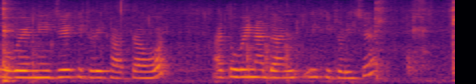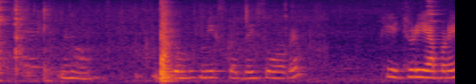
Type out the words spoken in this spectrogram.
તુવેરની જે ખીચડી ખાતા હોય. આ તુવેરના દાનની ખીચડી છે. બધું મિક્સ કરી દઈશું હવે. ખીચડી આપણે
